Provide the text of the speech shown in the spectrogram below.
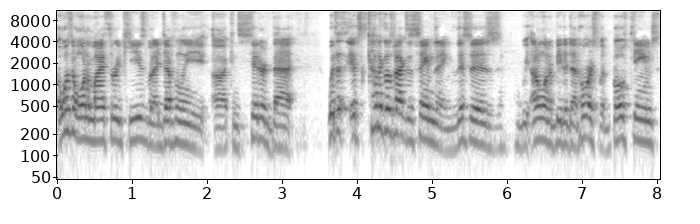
it wasn't one of my three keys, but I definitely uh, considered that with it, kind of goes back to the same thing. This is we I don't want to beat a dead horse, but both teams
